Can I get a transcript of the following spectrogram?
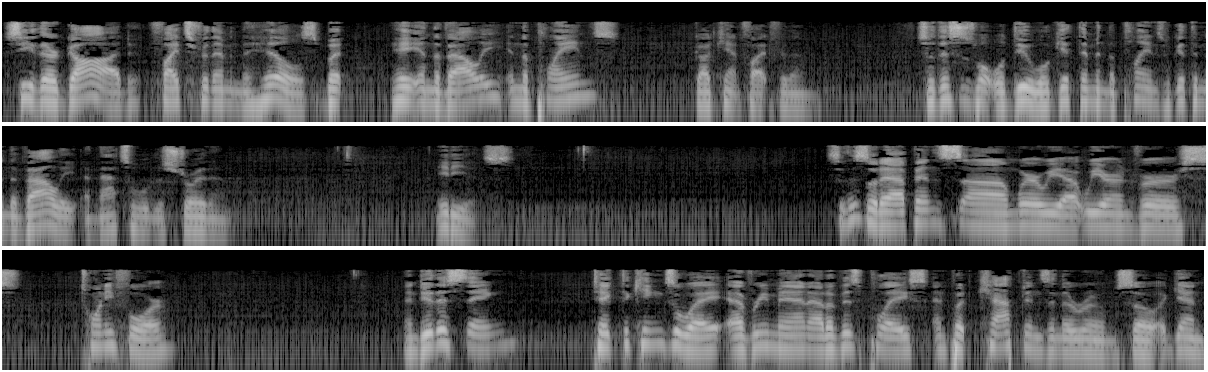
See, their God fights for them in the hills, but hey, in the valley, in the plains, God can't fight for them. So this is what we'll do. We'll get them in the plains, we'll get them in the valley, and that's what will destroy them. Idiots. So this is what happens. Um, where we are, we are in verse 24. And do this thing, take the kings away, every man out of his place, and put captains in their rooms. So again,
